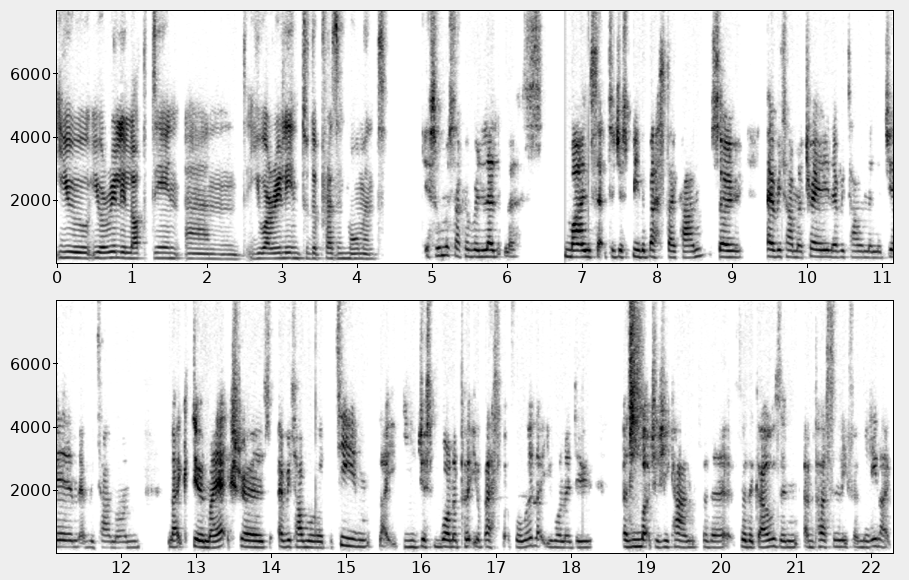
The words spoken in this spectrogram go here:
you you're really locked in and you are really into the present moment. It's almost like a relentless mindset to just be the best I can. So every time I train, every time I'm in the gym, every time I'm like doing my extras, every time we're with the team, like you just want to put your best foot forward. Like you want to do as much as you can for the for the girls and and personally for me, like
